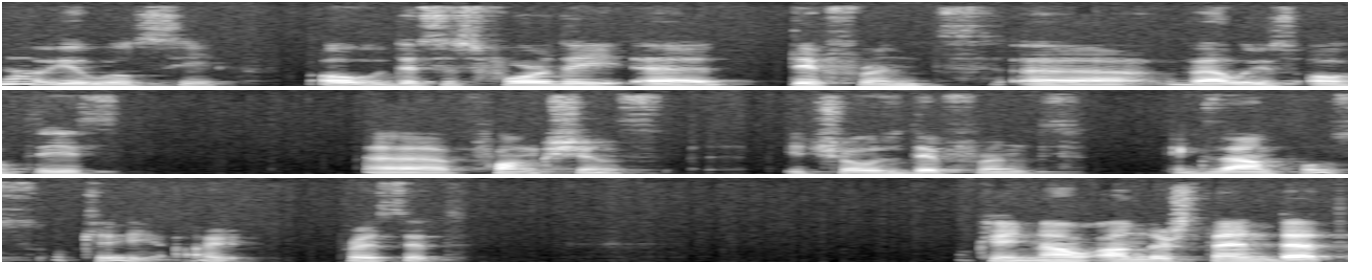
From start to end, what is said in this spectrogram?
Now you will see, oh, this is for the uh, different uh, values of these uh, functions. It shows different examples okay I press it okay now understand that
